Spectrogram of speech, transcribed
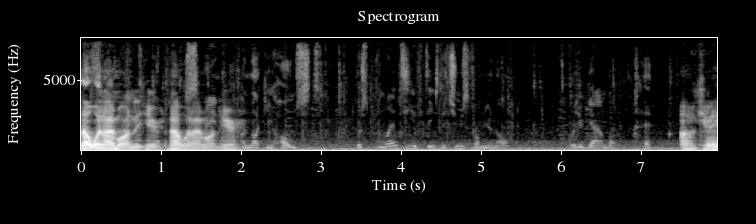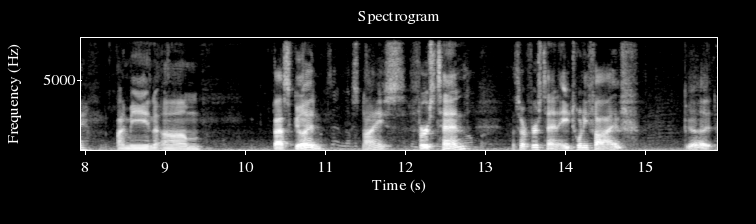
Not when I'm on here. Not when I'm on here. Okay. I mean, um, that's good. That's nice. First 10. That's our first 10. 825. Good.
